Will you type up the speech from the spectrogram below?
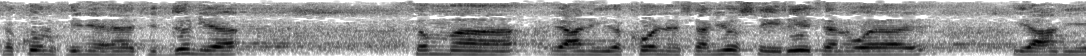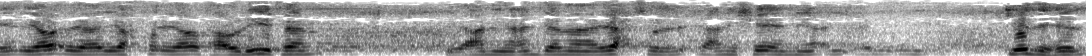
تكون في نهاية الدنيا. ثم يعني يكون الإنسان يصغي ليتا ويعني يرفع ليتا يعني عندما يحصل يعني شيء يذهل.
